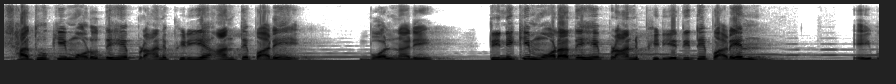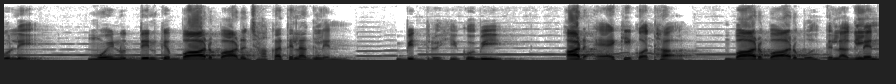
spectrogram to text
সাধু কি মরদেহে প্রাণ ফিরিয়ে আনতে পারে? বল না রে, তিনি কি মরাদেহে প্রাণ ফিরিয়ে দিতে পারেন? এই বলে মঈনুদ্দিনকে বারবার ঝাঁকাতে লাগলেন বিদ্রোহী কবি। আর একই কথা বারবার বলতে লাগলেন,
